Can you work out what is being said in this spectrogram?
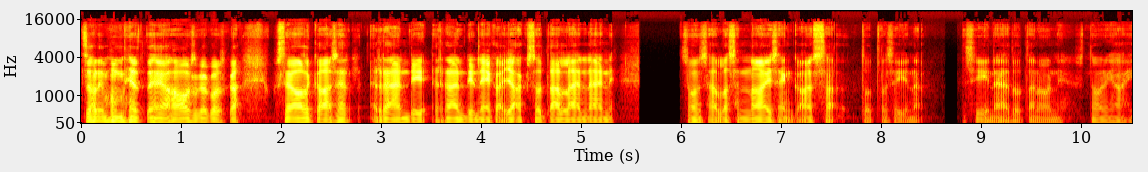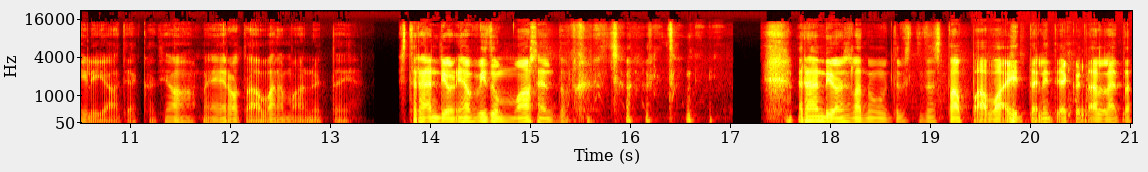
Se oli mun mielestä ihan hauska, koska kun se alkaa se Randy, Randin eka jakso tällainen näin, niin se on sellaisen naisen kanssa tota, siinä, siinä ja tota noin, niin on ihan hiljaa, tiedätkö, että jaa, me erotaan varmaan nyt. Ei. Sitten Randy on ihan vitun masentunut. Randy on sellainen, että mun pitäisi tappaa vaan itseäni, tiedätkö, tällä, että...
